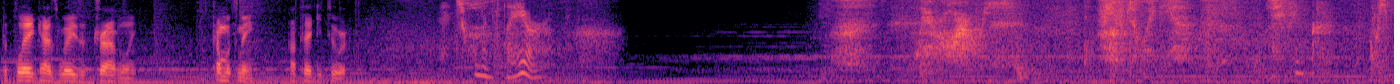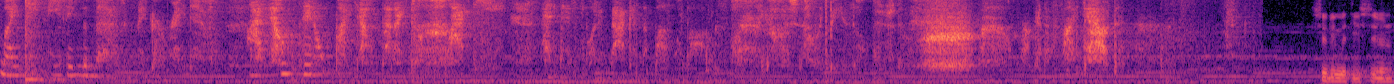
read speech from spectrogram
The plague has ways of traveling. Come with me. I'll take you to her. Henchwoman's lair? Might be meeting the mask maker right now. I hope they don't find out that I took the black key and didn't put it back in the puzzle box. Oh my gosh, that would be so bad. We're gonna find out. She'll be with you soon.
